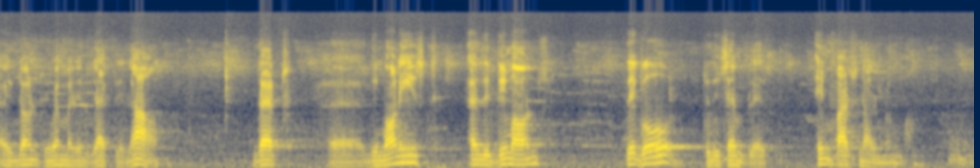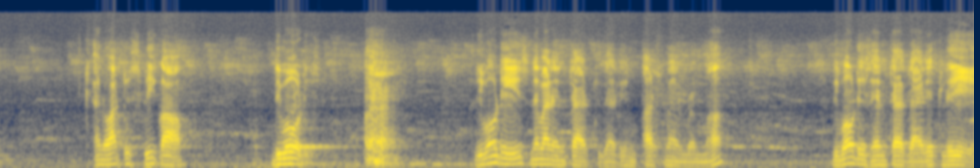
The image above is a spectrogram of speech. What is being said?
I don't remember exactly now, that uh, the monists and the demons, they go to the same place, impersonal Brahma. And what to speak of devotees. devotees never enter to that impersonal Brahma. Devotees enter directly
